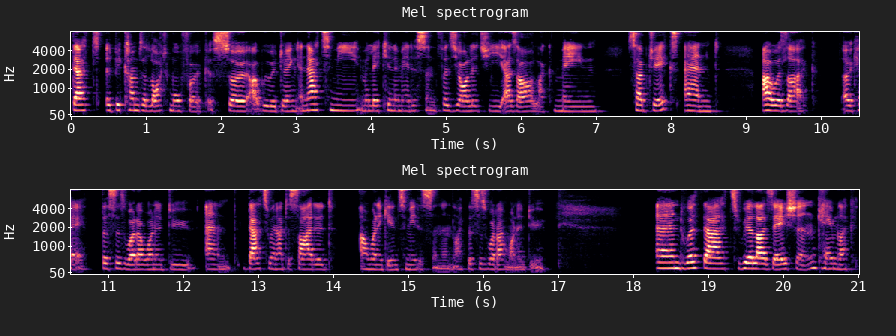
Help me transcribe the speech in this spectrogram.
that it becomes a lot more focused. So uh, we were doing anatomy, molecular medicine, physiology as our like main subjects, and I was like, okay, this is what I want to do, and that's when I decided I want to get into medicine, and like this is what I want to do. And with that realization came like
